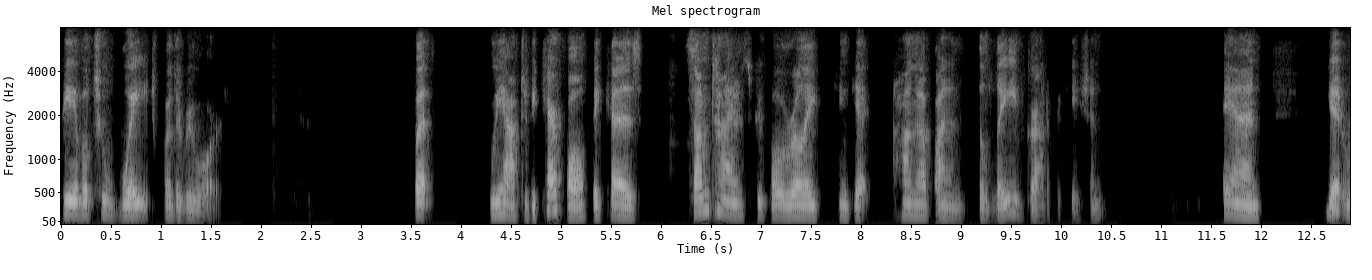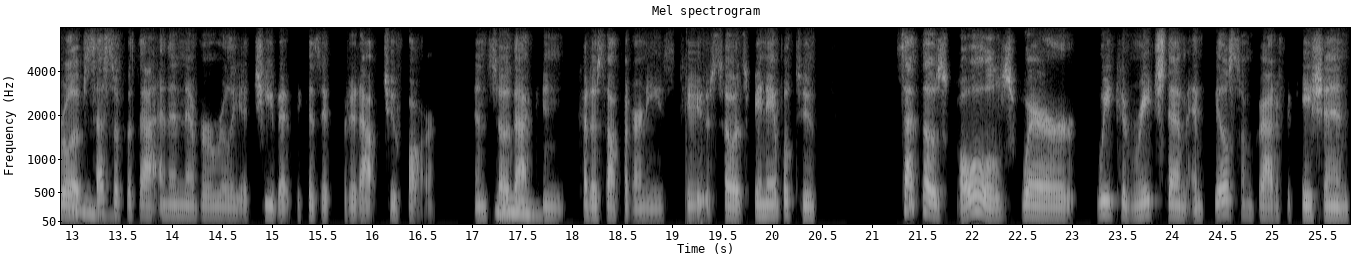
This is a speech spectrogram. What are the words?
be able to wait for the reward. But we have to be careful because sometimes people really can get hung up on delayed gratification and get real mm-hmm. obsessive with that and then never really achieve it because they put it out too far. And so mm. that can cut us off at our knees too. So it's being able to set those goals where we can reach them and feel some gratification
